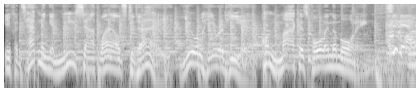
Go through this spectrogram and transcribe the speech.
If it's happening in New South Wales today, you'll hear it here on Marcus Paul in the morning. Sit down.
